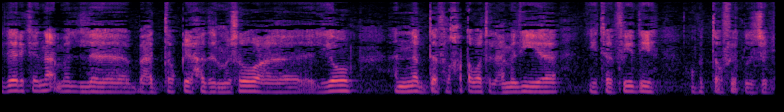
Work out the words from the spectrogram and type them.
لذلك نأمل بعد توقيع هذا المشروع اليوم أن نبدأ في الخطوات العملية لتنفيذه وبالتوفيق للجميع.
